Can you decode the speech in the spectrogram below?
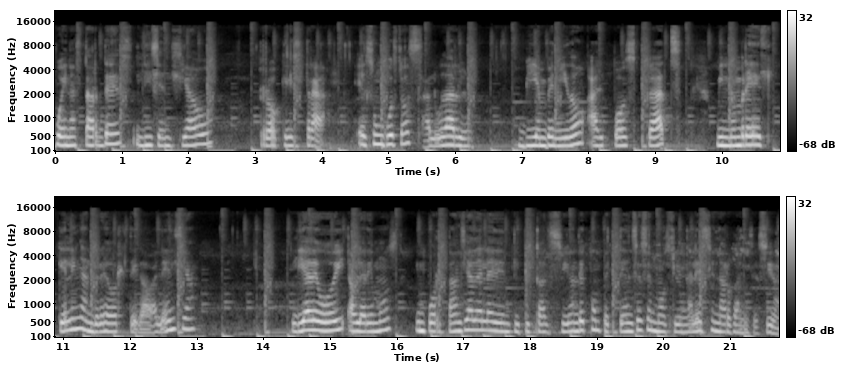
Buenas tardes, licenciado Roque Estrada. Es un gusto saludarlo. Bienvenido al podcast. Mi nombre es Kellen Andrea Ortega Valencia. El día de hoy hablaremos importancia de la identificación de competencias emocionales en la organización.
